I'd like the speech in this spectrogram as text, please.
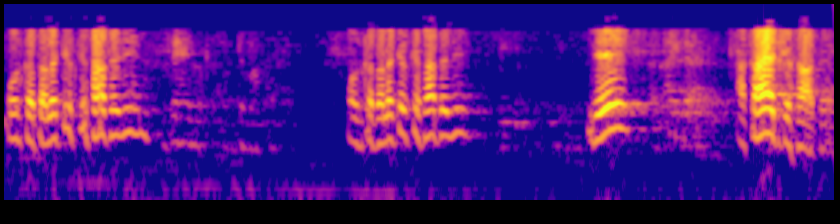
اس کا تعلق کس کے ساتھ ہے جی؟ اس کا تعلق کس کے ساتھ ہے جی؟ جی؟ عقائد کے ساتھ ہے۔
